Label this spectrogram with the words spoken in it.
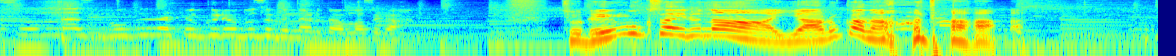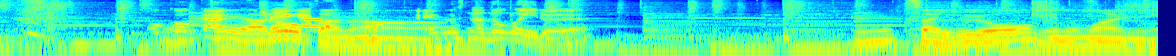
うそんな僕が食料不足になるとはまさか。ちょ煉獄さんいるな。やるかなまた。ここか。やろうかな。エグスさんどこいる？煉獄さんいるよ目の前に。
